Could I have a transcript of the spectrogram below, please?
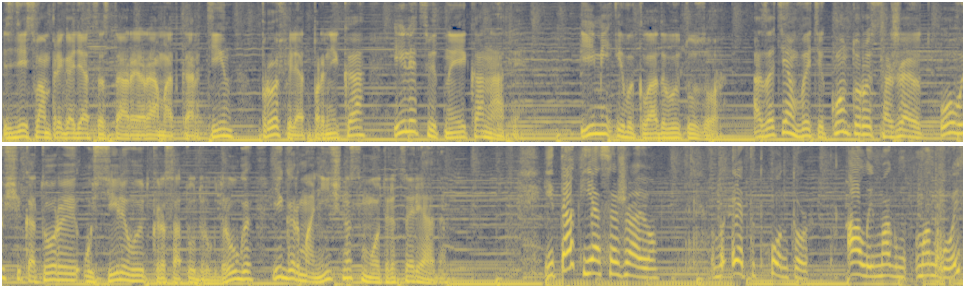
Здесь вам пригодятся старые рамы от картин, профиль от парника или цветные канаты. Ими и выкладывают узор. А затем в эти контуры сажают овощи, которые усиливают красоту друг друга и гармонично смотрятся рядом. Итак, я сажаю в этот контур алый мангольд.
